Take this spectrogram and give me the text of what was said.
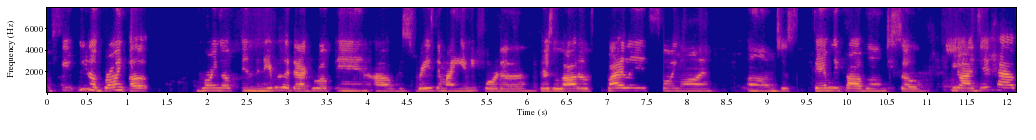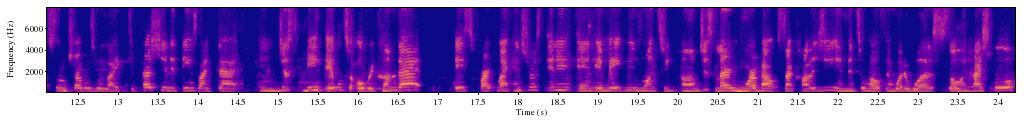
a few, you know, growing up, growing up in the neighborhood that I grew up in, I was raised in Miami, Florida. There's a lot of violence going on, um, just family problems. So, you know, I did have some troubles with like depression and things like that. And just being able to overcome that, it sparked my interest in it. And it made me want to um, just learn more about psychology and mental health and what it was. So in high school,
